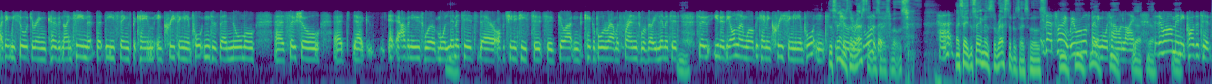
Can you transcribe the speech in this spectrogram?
I think we saw during COVID 19 that, that these things became increasingly important as their normal uh, social uh, uh, avenues were more limited. Their opportunities to, to go out and kick a ball around with friends were very limited. Mm. So, you know, the online world became increasingly important. The same as the rest of us, I suppose. Huh? I say the same as the rest of us, I suppose. That's right. Mm, we were mm, all spending yeah, more time mm, online. Yeah, yeah, so there are many positives,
